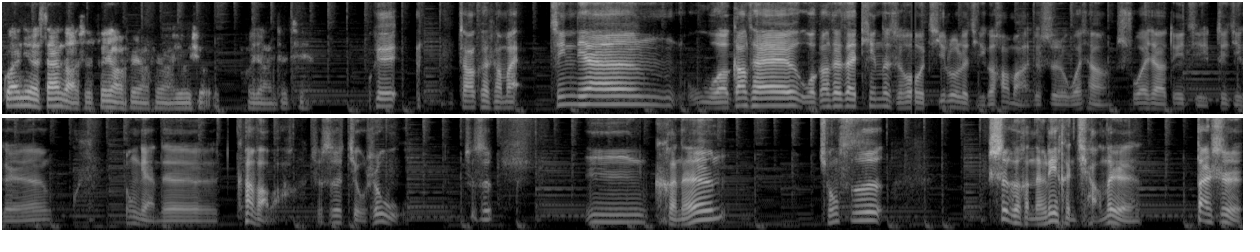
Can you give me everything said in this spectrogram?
关键的三档是非常非常非常优秀的。我讲这些，OK，扎克上麦。今天我刚才我刚才在听的时候记录了几个号码，就是我想说一下对几这几个人重点的看法吧。就是九十五，就是嗯，可能琼斯是个很能力很强的人，但是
